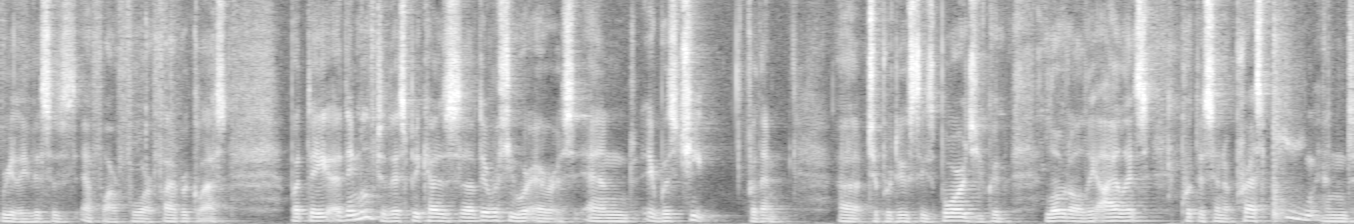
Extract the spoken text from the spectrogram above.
Really, this is FR4 fiberglass. But they, uh, they moved to this because uh, there were fewer errors and it was cheap for them. Uh, to produce these boards. You could load all the eyelets, put this in a press, and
